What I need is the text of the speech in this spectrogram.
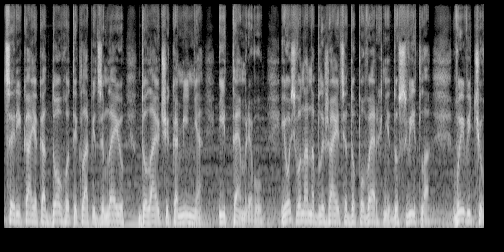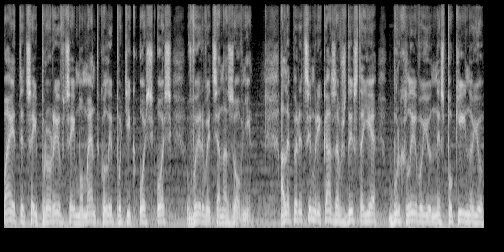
це ріка, яка довго текла під землею, долаючи каміння і темряву. І ось вона наближається до поверхні, до світла. Ви відчуваєте цей прорив, цей момент, коли потік ось-ось вирветься назовні. Але перед цим ріка завжди стає бурхливою, неспокійною.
